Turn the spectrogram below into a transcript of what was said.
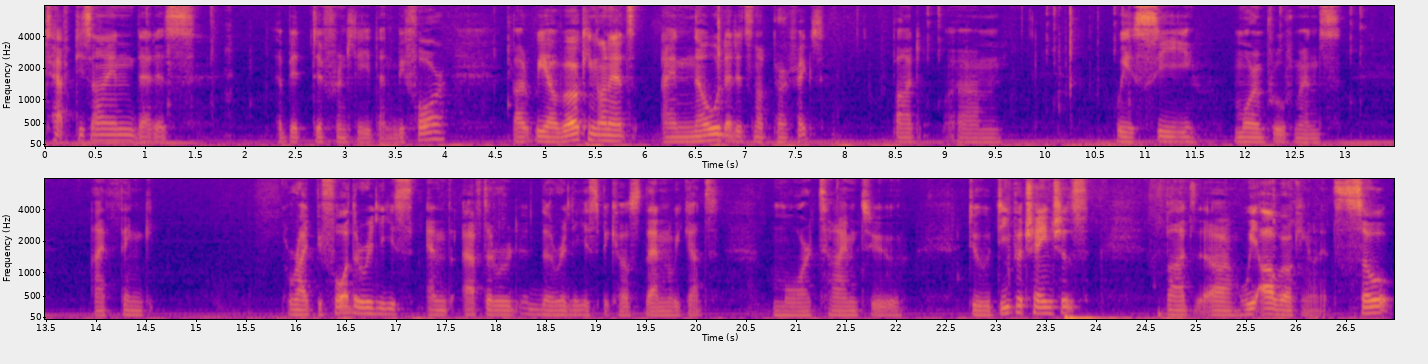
tab design that is a bit differently than before, but we are working on it. I know that it's not perfect, but um, we see more improvements. I think right before the release and after re the release because then we got more time to do deeper changes but uh, we are working on it so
